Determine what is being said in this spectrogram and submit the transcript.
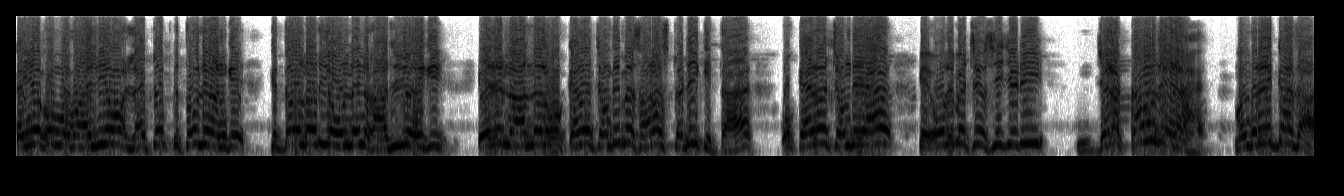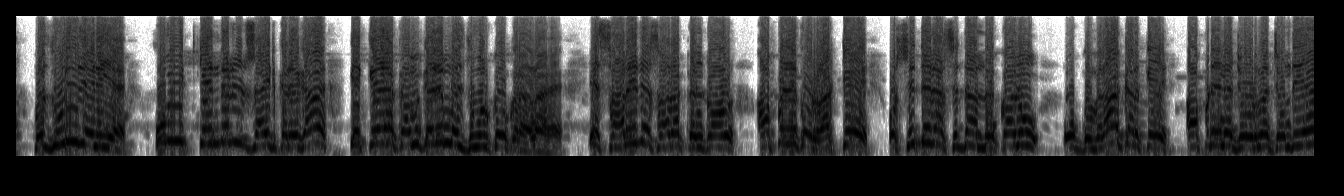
ਕਈਆਂ ਕੋਲ ਮੋਬਾਈਲ ਨਹੀਂ, ਉਹ ਲੈਪਟਾਪ ਕਿੱਥੋਂ ਲਿਆਣਗੇ ਕਿੱਦਾਂ ਉਹਨਾਂ ਦੀ ਆਨਲਾਈਨ ਹਾਜ਼ਰੀ ਹੋਏਗੀ? ਇਹਦੇ ਨਾਲ ਨਾਲ ਉਹ ਕਹਿਣਾ ਚਾਹੁੰਦੇ, ਮੈਂ ਸਾਰਾ ਸਟੱਡੀ ਕੀਤਾ ਹੈ। ਉਹ ਕਹਿਣਾ ਚਾਹੁੰਦੇ ਆ ਕਿ ਉਹਦੇ ਵਿੱਚ ਅਸੀਂ ਜਿਹੜੀ ਜਿਹੜਾ ਕੰਮ ਦੇਣਾ ਹੈ, ਮਨਰੇਗਾ ਦਾ, ਮਜ਼ਦੂਰੀ ਦੇਣੀ ਹੈ, ਉਹ ਵੀ ਕੇਂਦਰ ਡਿਸਾਈਡ ਕਰੇਗਾ ਕਿ ਕਿਹੜਾ ਕੰਮ ਕਿਹੜੇ ਮਜ਼ਦੂਰ ਕੋ ਕਰਾਉਣਾ ਹੈ। ਇਹ ਸਾਰੇ ਦਾ ਸਾਰਾ ਕੰਟਰੋਲ ਆਪਣੇ ਕੋਲ ਰੱਖ ਕੇ ਔਰ ਸਿੱਧੇ ਨਾਲ ਸਿੱਧਾ ਲੋਕਾਂ ਨੂੰ ਉਹ ਗੁੰਮਰਾਹ ਕਰਕੇ ਆਪਣੇ ਨਾਲ ਜੋੜਨਾ ਚਾਹੁੰਦੇ ਆ।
